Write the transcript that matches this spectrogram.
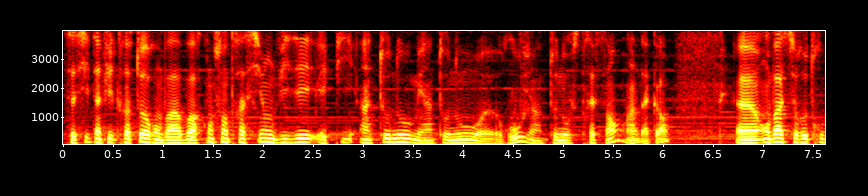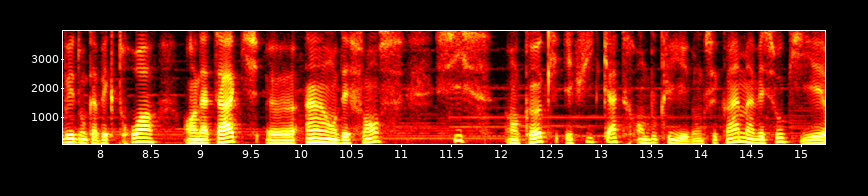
ce site infiltrator, on va avoir concentration, visée et puis un tonneau, mais un tonneau rouge, un tonneau stressant, hein, d'accord On va se retrouver donc avec 3 en attaque, 1 en défense, 6 en coque et puis 4 en bouclier. Donc c'est quand même un vaisseau qui est,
